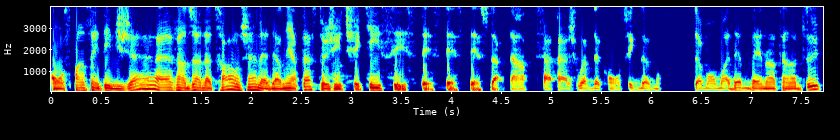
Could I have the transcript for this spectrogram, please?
on se pense intelligent, hein, rendu à notre âge. Hein. La dernière place que j'ai checké, c'était dans sa page web de config de mon, de mon modem, bien entendu.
